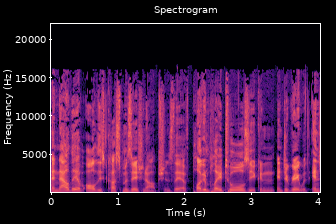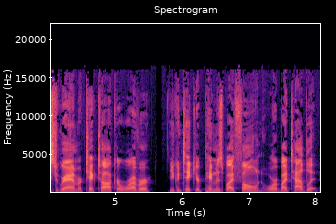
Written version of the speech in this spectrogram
And now they have all these customization options. They have plug and play tools that you can integrate with Instagram or TikTok or wherever. You can take your payments by phone or by tablet.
